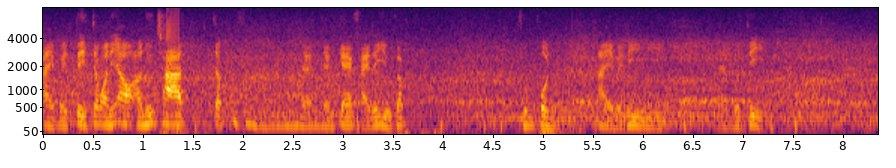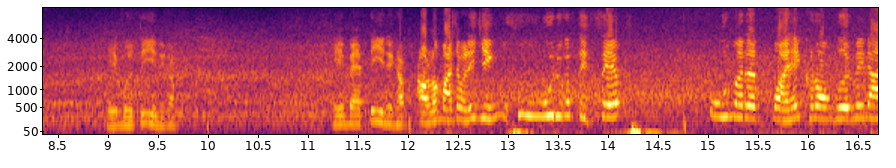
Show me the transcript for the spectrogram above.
ไอไปติดจังหวะนี้เอาอนุชาจะยังยังแก้ไขได้อยู่ครับ ชุมพลให้ไปที่แอเบอร์ตี้เอเบอร์ตี้นะครับเอเบอร์ตี้นะครับเอาแล้วมาจังหวะนี้ยิงโอ้โหดูครับติดเซฟอู้มาจะปล่อยให้ครองเบิร์นไม่ได้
